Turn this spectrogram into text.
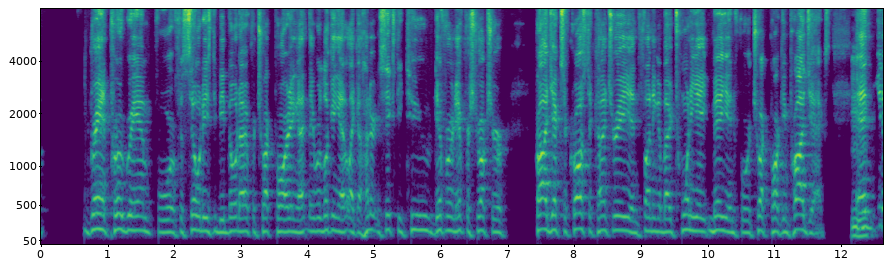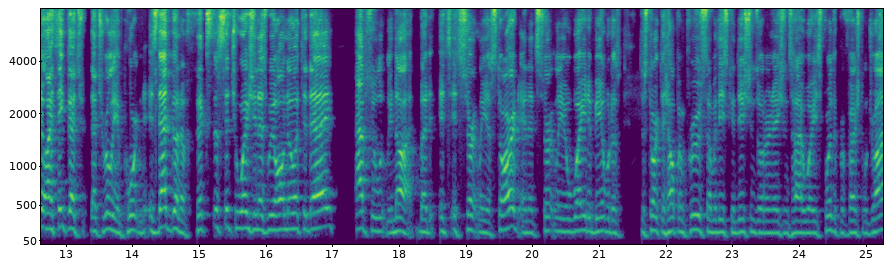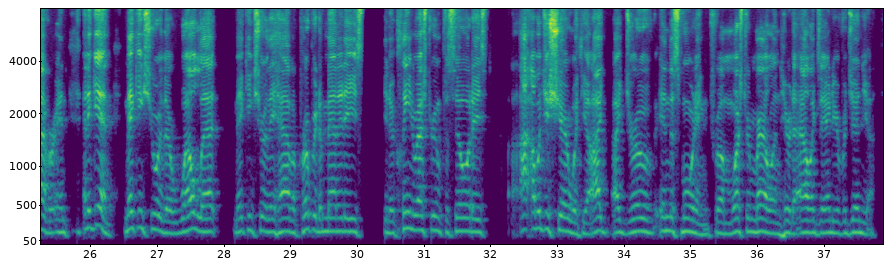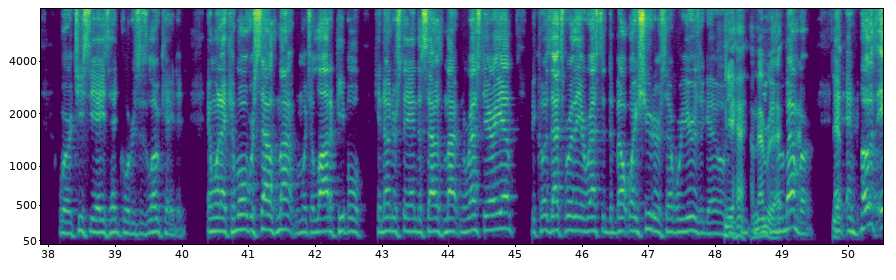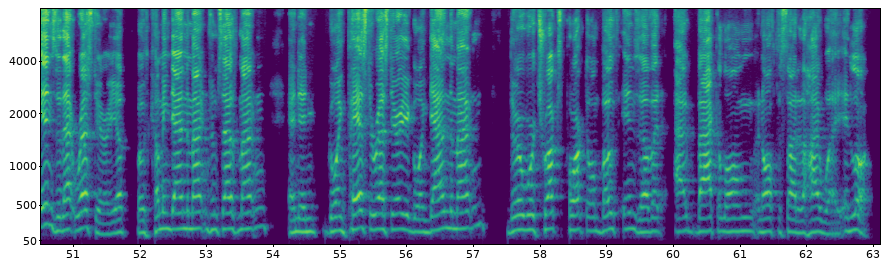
grant program for facilities to be built out for truck parking. They were looking at like 162 different infrastructure projects across the country and funding about 28 million for truck parking projects. Mm-hmm. And you know, I think that's that's really important. Is that going to fix the situation as we all know it today? Absolutely not. But it's it's certainly a start, and it's certainly a way to be able to to start to help improve some of these conditions on our nation's highways for the professional driver. And and again, making sure they're well lit, making sure they have appropriate amenities, you know, clean restroom facilities. I, I would just share with you. I I drove in this morning from Western Maryland here to Alexandria, Virginia, where TCA's headquarters is located. And when I come over South Mountain, which a lot of people can understand the South Mountain rest area, because that's where they arrested the Beltway shooter several years ago. Yeah, I remember that. Remember, yep. and, and both ends of that rest area, both coming down the mountain from South Mountain and then going past the rest area, going down the mountain, there were trucks parked on both ends of it, out back along and off the side of the highway. And look,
